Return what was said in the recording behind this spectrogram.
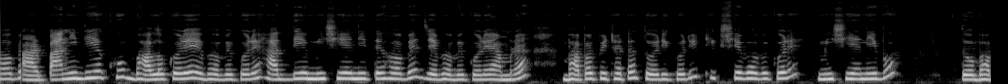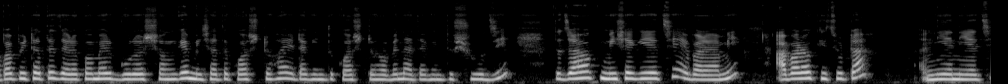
হবে। আর পানি দিয়ে খুব ভালো করে এভাবে করে হাত দিয়ে মিশিয়ে নিতে হবে। যেভাবে করে আমরা ভাপা পিঠাটা তৈরি করি, ঠিক সেভাবে করে মিশিয়ে নিব। তো ভাপা পিঠাতে যেরকমের গুঁড়োর সঙ্গে মিশাতে কষ্ট হয়, এটা কিন্তু কষ্ট হবে না, এটা কিন্তু সুজি। তো যা হোক, মিশে গিয়েছে। এবার আমি আবারও কিছুটা নিয়ে নিয়েছি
